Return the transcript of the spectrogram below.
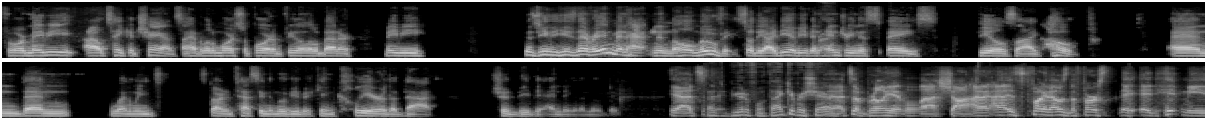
for maybe I'll take a chance. I have a little more support. I'm feeling a little better. Maybe because he, he's never in Manhattan in the whole movie. So the idea of even entering this space feels like hope. And then when we started testing the movie, it became clear that that should be the ending of the movie. Yeah, it's That's beautiful. Thank you for sharing. yeah, it's a brilliant last shot. I, I, it's funny that was the first. It, it hit me.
